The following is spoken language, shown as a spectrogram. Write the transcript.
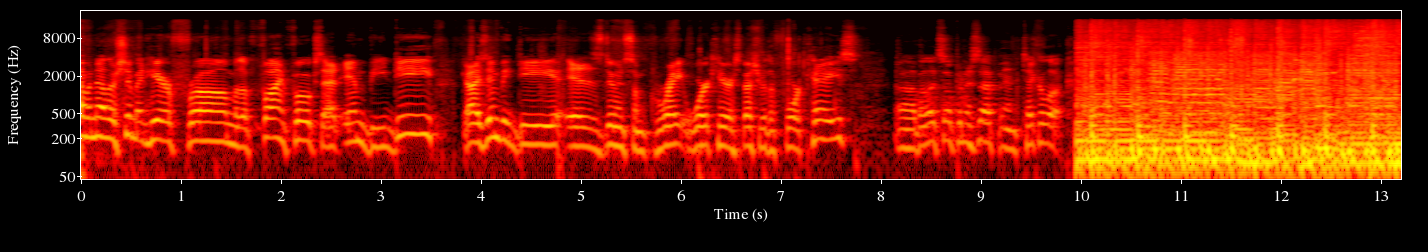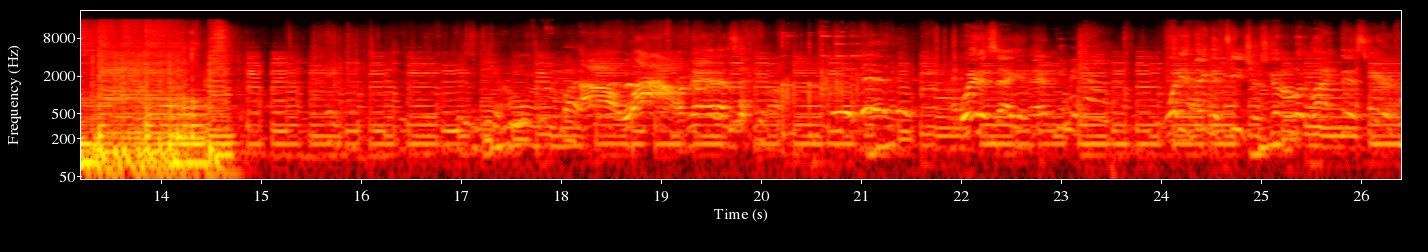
Have another shipment here from the fine folks at MVD. Guys, MVD is doing some great work here, especially with the 4Ks. Uh, but let's open this up and take a look. Oh, wow, man. Wait a second, man. What do you think the teacher's going to look like this year?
